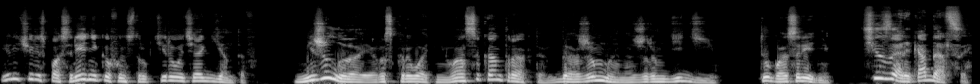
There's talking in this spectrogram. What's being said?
или через посредников инструктировать агентов, не желая раскрывать нюансы контракта даже менеджерам Диди. Кто посредник? Чезаре Кадаци.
